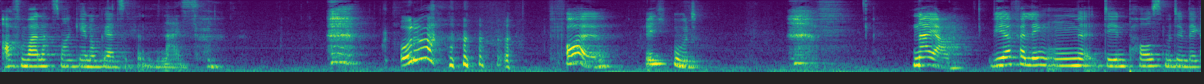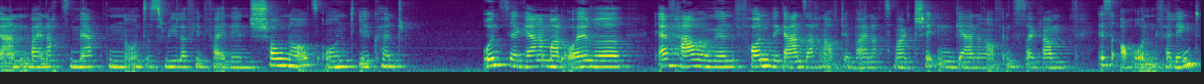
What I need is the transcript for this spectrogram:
Auf den Weihnachtsmarkt gehen, um Geld zu finden. Nice. Oder? Voll. Richtig gut. Naja, wir verlinken den Post mit den veganen Weihnachtsmärkten und das Reel auf jeden Fall in den Show Notes und ihr könnt uns ja gerne mal eure Erfahrungen von veganen Sachen auf dem Weihnachtsmarkt schicken. Gerne auf Instagram, ist auch unten verlinkt.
